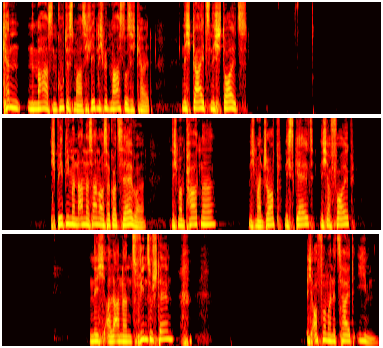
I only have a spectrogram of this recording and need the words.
kenne ein Maß, ein gutes Maß. Ich lebe nicht mit Maßlosigkeit. Nicht Geiz, nicht Stolz. Ich bete niemanden anders an, außer Gott selber. Nicht mein Partner, nicht mein Job, nicht das Geld, nicht Erfolg, nicht alle anderen zufriedenzustellen. Ich opfere meine Zeit ihm.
